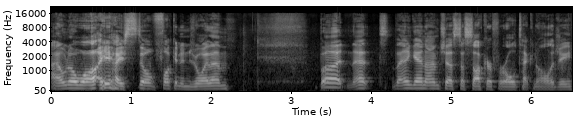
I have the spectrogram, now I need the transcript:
I don't know why, I still fucking enjoy them. But that, then again, I'm just a sucker for old technology.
